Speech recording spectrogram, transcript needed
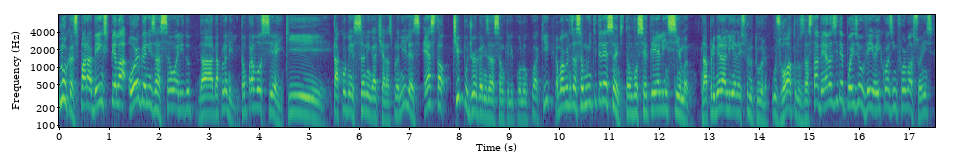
Lucas, parabéns pela organização ali do, da, da planilha. Então, para você aí que está começando a engatear as planilhas, esta tipo de organização que ele colocou aqui é uma organização muito interessante. Então, você tem ali em cima, na primeira linha da estrutura, os rótulos das tabelas e depois eu venho aí com as informações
